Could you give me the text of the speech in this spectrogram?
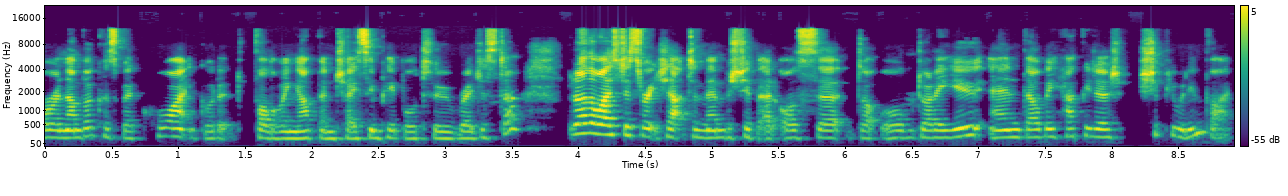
or a number because we're quite good at following up and chasing people to register. But otherwise, just reach out to membership at auscert.org.au and they'll be happy to ship you an invite.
